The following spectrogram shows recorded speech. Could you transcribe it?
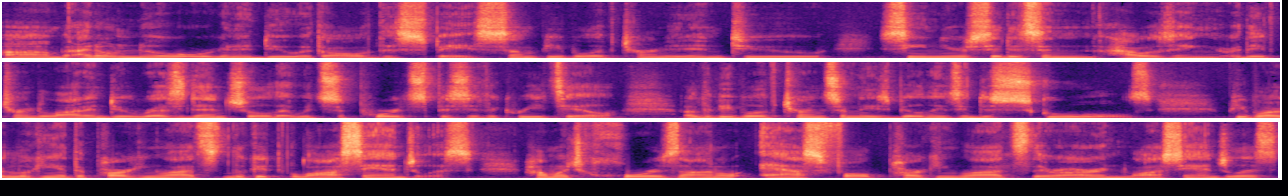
Um, but I don't know what we're going to do with all of this space. Some people have turned it into senior citizen housing, or they've turned a lot into residential that would support specific retail. Other people have turned some of these buildings into schools. People are looking at the parking lots. Look at Los Angeles. How much horizontal asphalt parking lots there are in Los Angeles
